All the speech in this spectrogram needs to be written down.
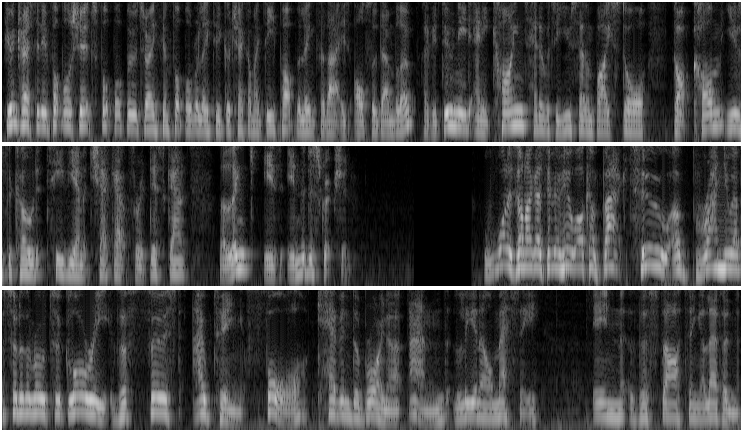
If you're interested in football shirts, football boots or anything football related, go check out my Depop. The link for that is also down below. If you do need any coins, head over to u7buystore.com. Use the code TVM at checkout for a discount. The link is in the description. What is going on guys, TVM here, welcome back to a brand new episode of The Road to Glory, the first outing for Kevin De Bruyne and Lionel Messi in the starting 11.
